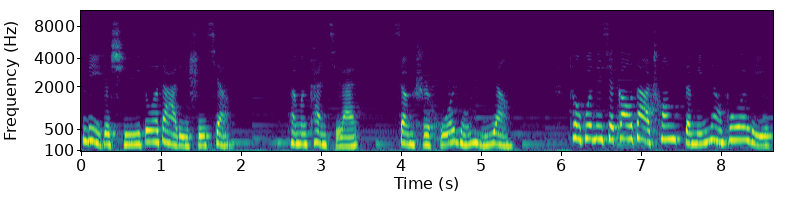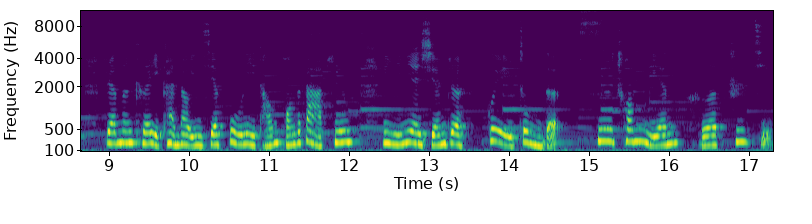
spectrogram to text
立着许多大理石像，它们看起来像是活人一样。透过那些高大窗子的明亮玻璃，人们可以看到一些富丽堂皇的大厅，里面悬着贵重的丝窗帘和织锦，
